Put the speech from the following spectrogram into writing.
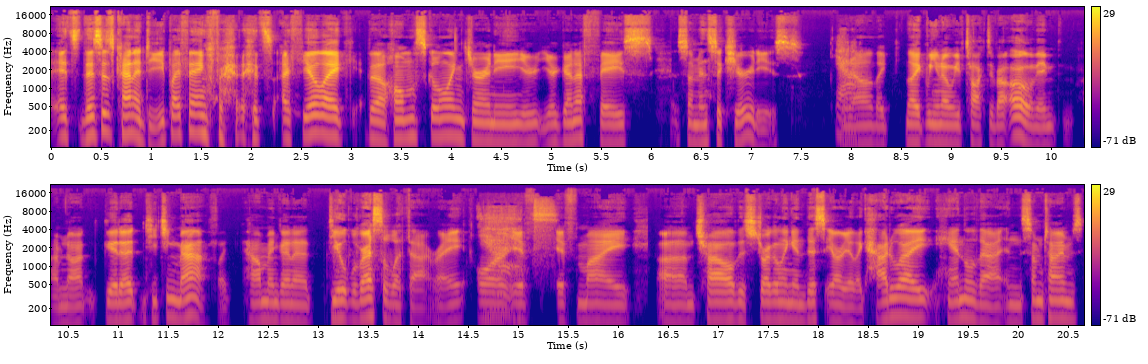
It's this is kinda deep, I think, but it's I feel like the homeschooling journey, you're you're gonna face some insecurities, Yeah. you know, like like, you know, we've talked about, "Oh, maybe I'm not good at teaching math, like, how am I gonna deal wrestle with that, right?" Or if if my, um, child is struggling in this area, like, how do I handle that? And sometimes,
